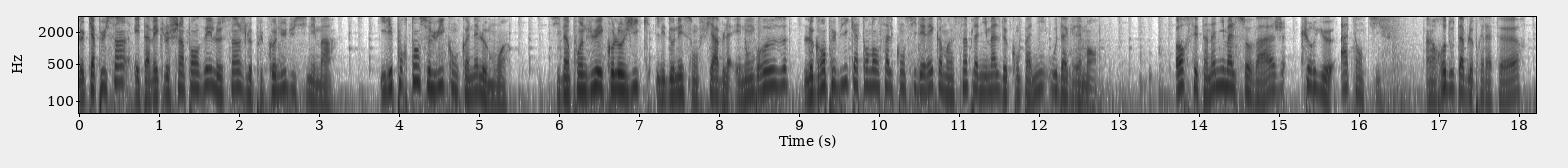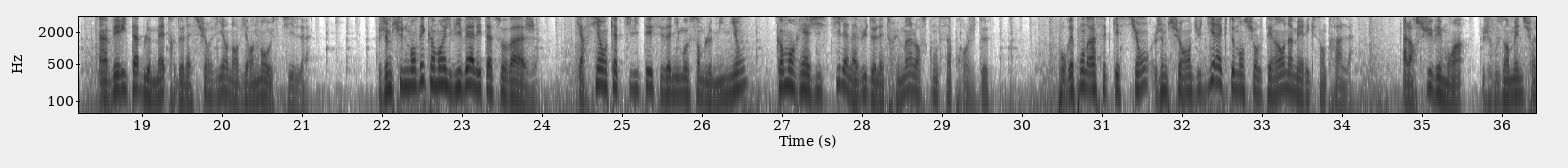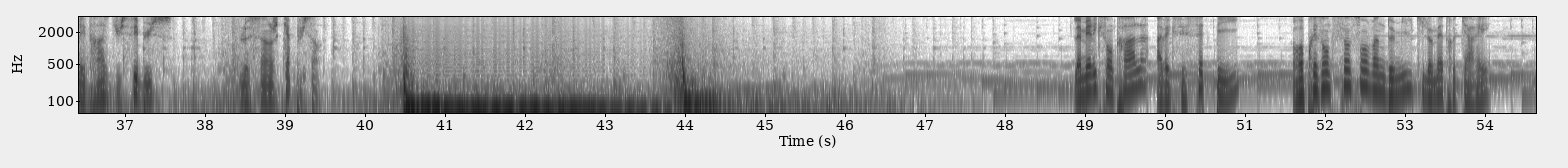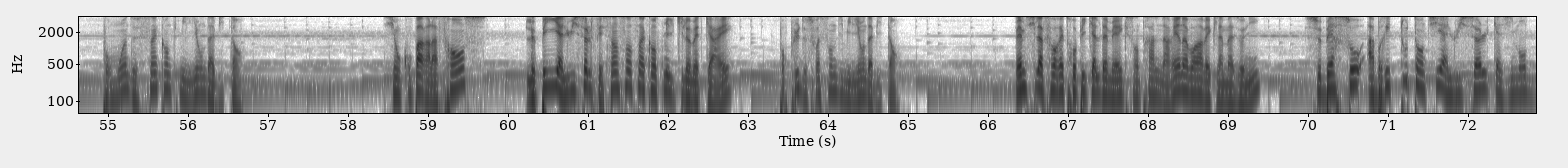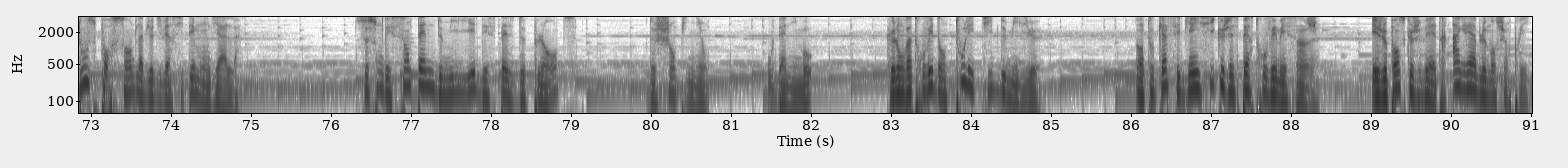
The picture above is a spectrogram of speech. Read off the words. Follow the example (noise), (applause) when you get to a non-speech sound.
Le capucin est avec le chimpanzé le singe le plus connu du cinéma. Il est pourtant celui qu'on connaît le moins. Si d'un point de vue écologique, les données sont fiables et nombreuses, le grand public a tendance à le considérer comme un simple animal de compagnie ou d'agrément. Or, c'est un animal sauvage, curieux, attentif, un redoutable prédateur, un véritable maître de la survie en environnement hostile. Je me suis demandé comment il vivait à l'état sauvage, car si en captivité ces animaux semblent mignons, comment réagissent-ils à la vue de l'être humain lorsqu'on s'approche d'eux? Pour répondre à cette question, je me suis rendu directement sur le terrain en Amérique centrale. Alors suivez-moi, je vous emmène sur les traces du Cébus, le singe capucin. L'Amérique centrale, avec ses 7 pays, représente 522 000 km pour moins de 50 millions d'habitants. Si on compare à la France, le pays à lui seul fait 550 000 km pour plus de 70 millions d'habitants. Même si la forêt tropicale d'Amérique centrale n'a rien à voir avec l'Amazonie, ce berceau abrite tout entier à lui seul quasiment 12% de la biodiversité mondiale. Ce sont des centaines de milliers d'espèces de plantes, de champignons ou d'animaux que l'on va trouver dans tous les types de milieux. En tout cas, c'est bien ici que j'espère trouver mes singes et je pense que je vais être agréablement surpris.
